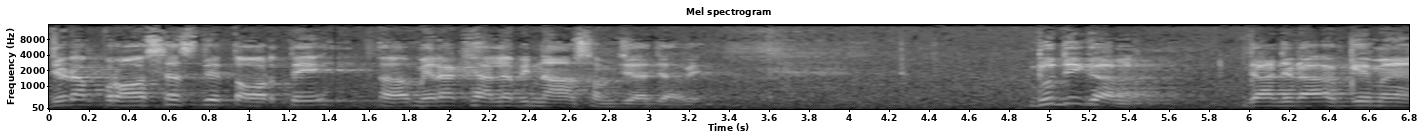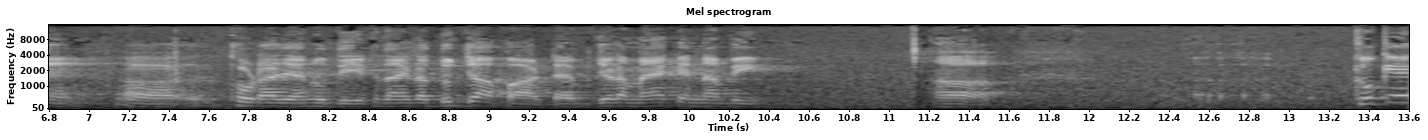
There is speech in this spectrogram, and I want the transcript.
ਜਿਹੜਾ ਪ੍ਰੋਸੈਸ ਦੇ ਤੌਰ ਤੇ ਮੇਰਾ ਖਿਆਲ ਹੈ ਵੀ ਨਾ ਸਮਝਿਆ ਜਾਵੇ। ਦੂਜੀ ਗੱਲ ਜਾਂ ਜਿਹੜਾ ਅੱਗੇ ਮੈਂ ਥੋੜਾ ਜਿਹਾ ਇਹਨੂੰ ਦੇਖਦਾ ਜਿਹੜਾ ਦੂਜਾ ਪਾਰਟ ਹੈ, ਜਿਹੜਾ ਮੈਂ ਕਹਿੰਨਾ ਵੀ ਕਿਉਂਕਿ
